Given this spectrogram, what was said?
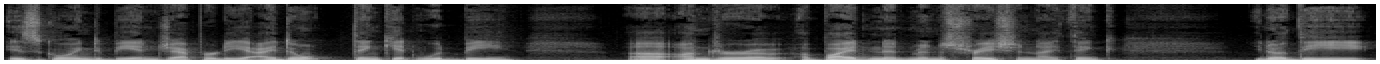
is going to be in jeopardy. I don't think it would be uh, under a, a, Biden administration. I think, you know, the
